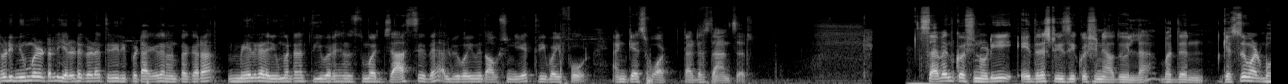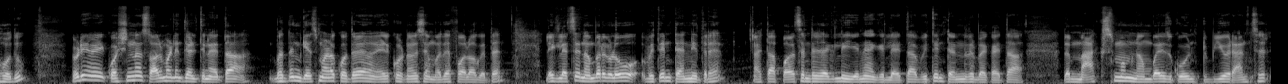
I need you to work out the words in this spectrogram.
ನೋಡಿ ನ್ಯೂಮರೇಟರ್ಲಿ ಎರಡು ಕಡೆ ತ್ರೀ ರಿಪೀಟ್ ಆಗಿದೆ. ನನ್ನ ಪ್ರಕಾರ ಮೇಲ್ಗಡೆ ನ್ಯೂಮರೇಟರ್ ತ್ರೀ ಬೈ ತುಂಬ ಜಾಸ್ತಿ ಇದೆ. ಅಲ್ಲಿ going with option A three by four and guess what that is the answer seventh question ನೋಡಿ ಇದರಷ್ಟು ಈಸಿ ಕ್ವಶನ್ ಯಾವುದೂ ಇಲ್ಲ. ಬಟ್ ದೆನ್ ಗೆಸ್ಸು ಮಾಡಬಹುದು. ನೋಡಿ, ನಾನು ಈ ಕ್ವಶನ್ನ ಸಾಲ್ವ್ ಮಾಡಿ ಅಂತ ಹೇಳ್ತೀನಿ, ಆಯಿತಾ? ಬಟ್ ದೆನ್ ಗೆಸ್ ಮಾಡೋಕೆ ಹೋದರೆ ನಾನು ಹೇಳ್ಕೊಟ್ಟು ಸೇಮ್ ಅದೇ ಫಾಲೋ ಆಗುತ್ತೆ. ಲೈಕ್ ಲೆಸ್ಸೆ ನಂಬರ್ಗಳು ವಿತಿನ್ ಟೆನ್ ಇದ್ದರೆ ಆಯಿತಾ? ಪರ್ಸೆಂಟೇಜ್ ಆಗಲಿ ಏನೇ ಆಗಿರಲಿ, ಆಯಿತಾ? ವಿತಿನ್ ಟೆನ್ ಇರಬೇಕಾಯ್ತಾ the maximum number is going to be your answer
